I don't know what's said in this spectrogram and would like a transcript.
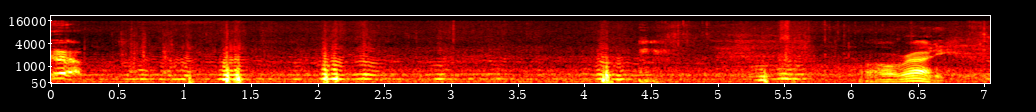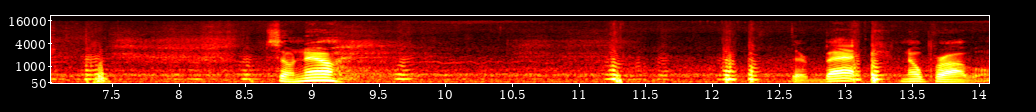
Yeah. Alrighty. So now they're back, no problem.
